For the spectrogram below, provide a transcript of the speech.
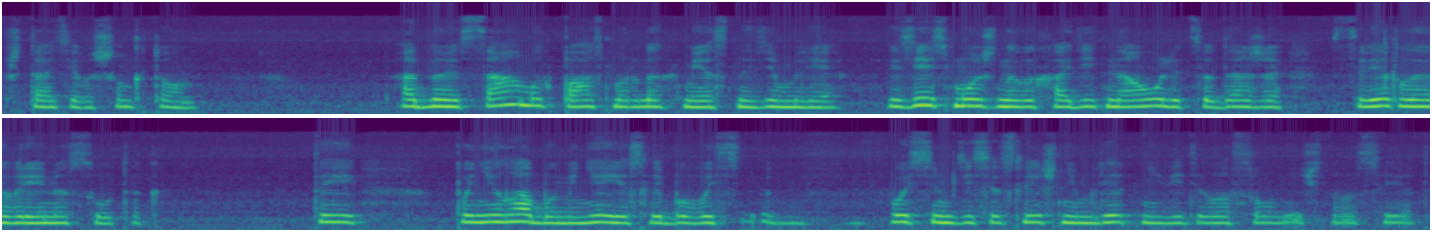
в штате Вашингтон. Одно из самых пасмурных мест на Земле. Здесь можно выходить на улицу даже в светлое время суток. Ты поняла бы меня, если бы 80 с лишним лет не видела солнечного света.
